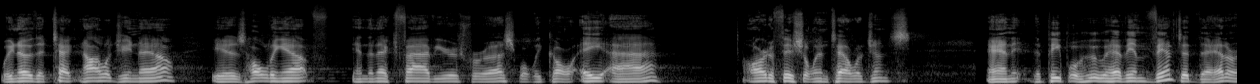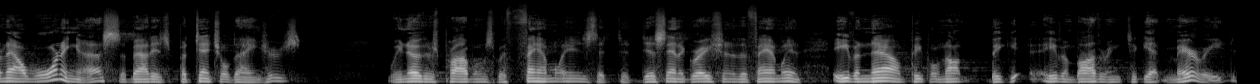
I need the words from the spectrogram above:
We know that technology now is holding out in the next five years for us what we call AI, artificial intelligence. And the people who have invented that are now warning us about its potential dangers. We know there's problems with families, that the disintegration of the family, and even now people not be, even bothering to get married.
